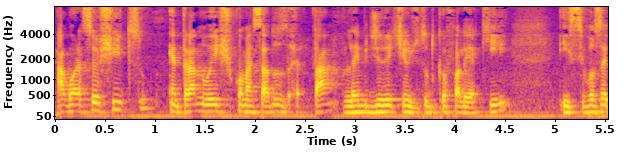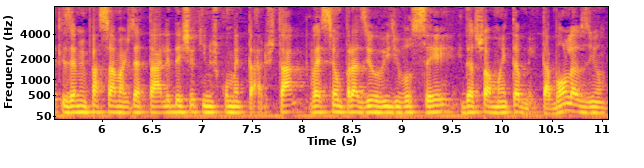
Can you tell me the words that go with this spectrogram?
Agora, seu Shih Tzu, entrar no eixo começar do zero, tá? Lembre direitinho de tudo que eu falei aqui. E se você quiser me passar mais detalhes, deixa aqui nos comentários, tá? Vai ser um prazer ouvir de você e da sua mãe também, tá bom, Leozinho?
